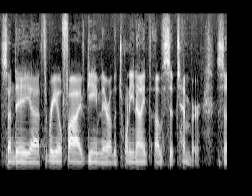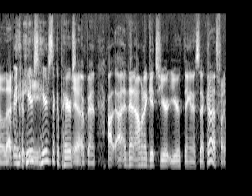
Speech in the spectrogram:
Sunday uh, 3:05 game there on the 29th of September. So that I mean, here's be, here's the comparison, Yeah. Ben. I, I, and then I'm going to get to your your thing in a second. No, that's fine.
